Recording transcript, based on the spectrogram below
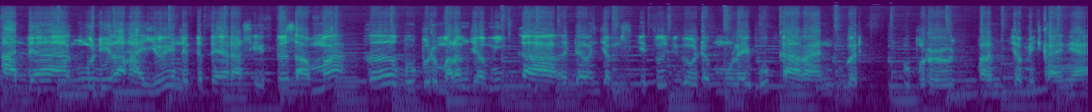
ada Ngudi Rahayu yang deket daerah situ sama ke bubur malam Jamika. Dan jam segitu juga udah mulai buka kan bubur, bubur malam Jamikanya.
